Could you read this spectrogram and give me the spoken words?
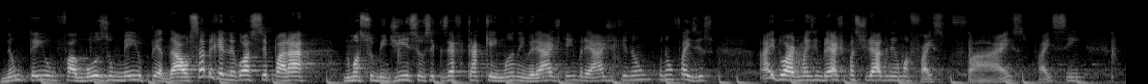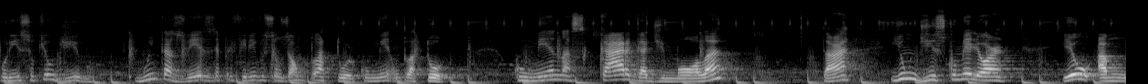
Não tem o famoso meio pedal. Sabe aquele negócio de separar numa subidinha, se você quiser ficar queimando a embreagem, tem embreagem que não, não faz isso. Ah, Eduardo, mas embreagem pastilhada nenhuma faz. Faz, faz sim. Por isso que eu digo, muitas vezes é preferível você usar um platô com, um platô com menos carga de mola, tá? E um disco melhor. Eu, há um,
